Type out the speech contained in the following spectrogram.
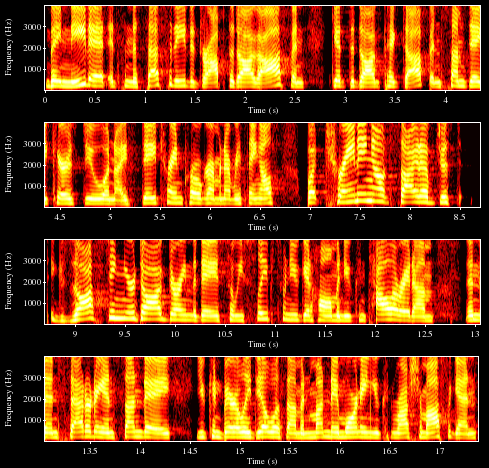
they need it. It's a necessity to drop the dog off and get the dog picked up. And some daycares do a nice day train program and everything else. But training outside of just exhausting your dog during the day so he sleeps when you get home and you can tolerate him. And then Saturday and Sunday you can barely deal with them. And Monday morning you can rush him off again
